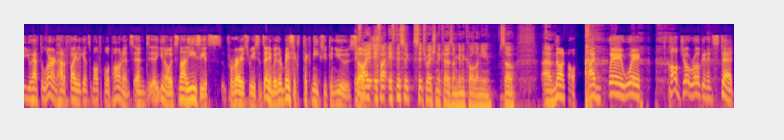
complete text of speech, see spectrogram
you have to learn how to fight against multiple opponents, and uh, you know it's not easy. It's for various reasons. Anyway, there are basic techniques you can use. So if I if I if this situation occurs, I'm going to call on you. So um, no, no, I'm way way. Call Joe Rogan instead.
